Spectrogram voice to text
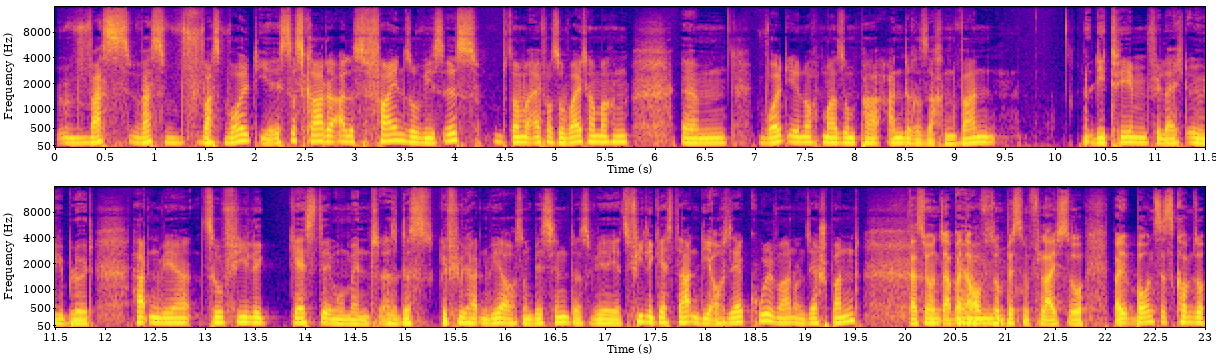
was, was, was wollt ihr? Ist das gerade alles fein, so wie es ist? Sollen wir einfach so weitermachen? Ähm, wollt ihr noch mal so ein paar andere Sachen? Waren die Themen vielleicht irgendwie blöd? Hatten wir zu viele Gäste im Moment. Also das Gefühl hatten wir auch so ein bisschen, dass wir jetzt viele Gäste hatten, die auch sehr cool waren und sehr spannend. Dass wir uns aber ähm, darauf so ein bisschen vielleicht so, weil bei uns ist kommen so,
